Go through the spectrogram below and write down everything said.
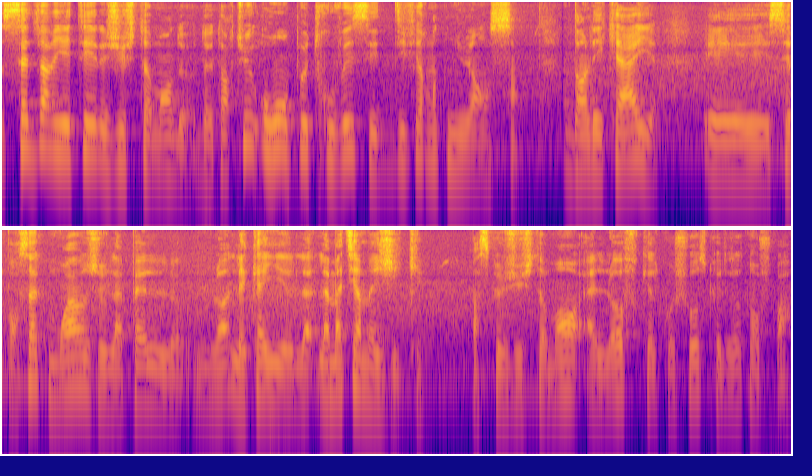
cette variété justement de, de tortue où on peut trouver ces différentes nuances dans l'écaille. Et c'est pour ça que moi, je l'appelle la, matière magique parce que justement, elle offre quelque chose que les autres n'offrent pas.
